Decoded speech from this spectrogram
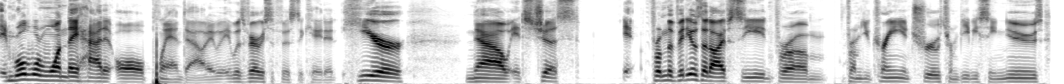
in World War One, they had it all planned out. It, it, was very sophisticated. Here, now it's just it, from the videos that I've seen from from Ukrainian troops, from BBC News.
